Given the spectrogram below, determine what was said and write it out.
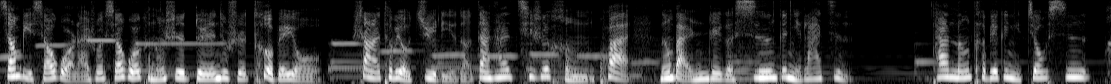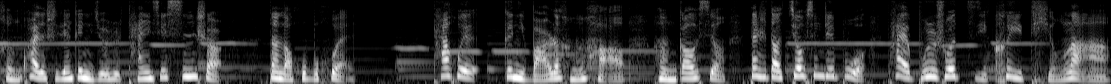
相比小果儿来说，小果儿可能是对人就是特别有上来特别有距离的，但是他其实很快能把人这个心跟你拉近，他能特别跟你交心，很快的时间跟你就是谈一些心事儿，但老胡不会，他会。跟你玩的很好，很高兴，但是到交心这步，他也不是说自己刻意停了啊，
